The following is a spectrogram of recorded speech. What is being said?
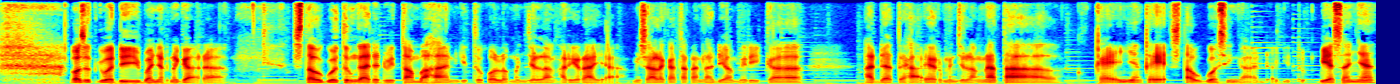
Maksud gue di banyak negara setahu gue tuh nggak ada duit tambahan gitu kalau menjelang hari raya. Misalnya katakanlah di Amerika ada THR menjelang Natal, kayaknya kayak setahu gue sih nggak ada gitu. Biasanya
